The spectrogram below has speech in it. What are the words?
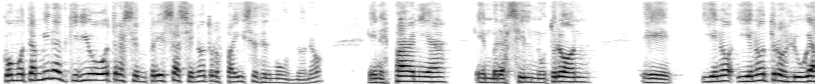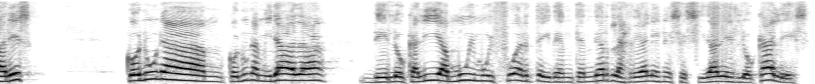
como también adquirió otras empresas en otros países del mundo, ¿no? En España, en Brasil Nutron eh, y, en, y, en, otros lugares, con una, con una mirada de localía muy, muy fuerte y de entender las reales necesidades locales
